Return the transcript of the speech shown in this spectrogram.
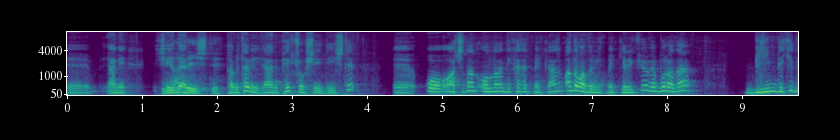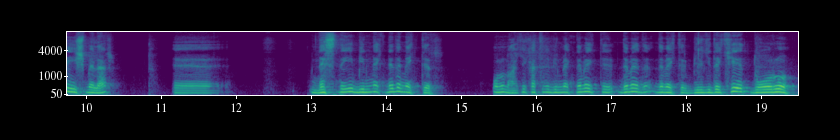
E, yani Dünya şeyden değişti. Tabii tabii yani pek çok şey değişti. E, o, o açıdan onlara dikkat etmek lazım. Adım adım gitmek gerekiyor ve burada bilimdeki değişmeler e, nesneyi bilmek ne demektir? Onun hakikatini bilmek demektir, deme, demektir. Bilgideki doğru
